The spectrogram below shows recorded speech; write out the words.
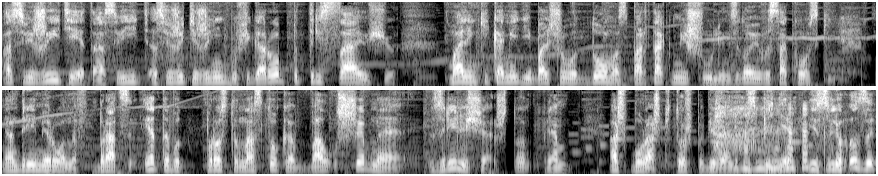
освежите это, освежите, освежите «Женитьбу Фигаро» потрясающую. Маленькие комедии Большого дома, Спартак Мишулин, Зиновий Высоковский, Андрей Миронов. Братцы, это вот просто настолько волшебное зрелище, что прям аж мурашки тоже побежали по спине, и слезы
